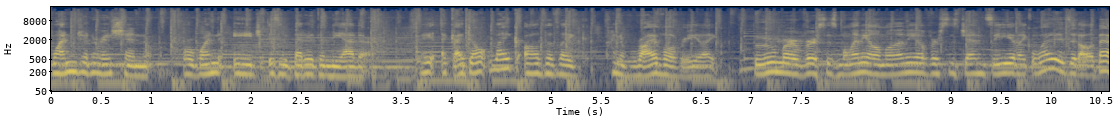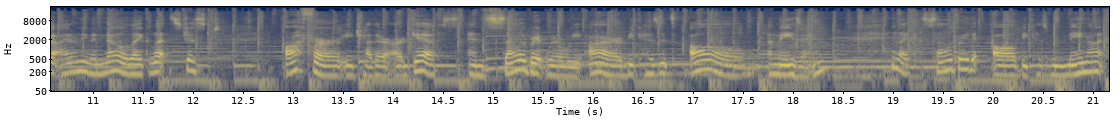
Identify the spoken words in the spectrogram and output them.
one generation or one age isn't better than the other. Right? Like, I don't like all the like kind of rivalry, like boomer versus millennial, millennial versus Gen Z. Like, what is it all about? I don't even know. Like, let's just offer each other our gifts and celebrate where we are because it's all amazing. Like, celebrate it all because we may not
